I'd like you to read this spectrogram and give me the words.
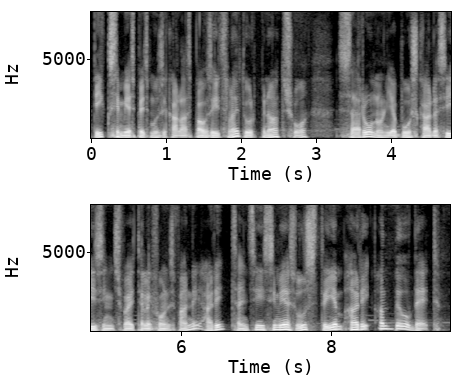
Tiksimies pēc muzikālās pauzītes, lai turpinātu šo sarunu, un ja būs kādas īsiņas vai telefona zvani, arī censīsimies uz tiem arī atbildēt.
